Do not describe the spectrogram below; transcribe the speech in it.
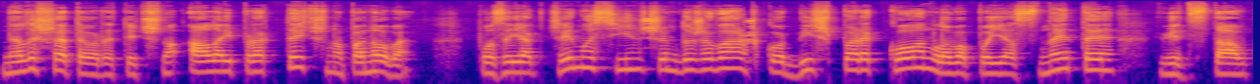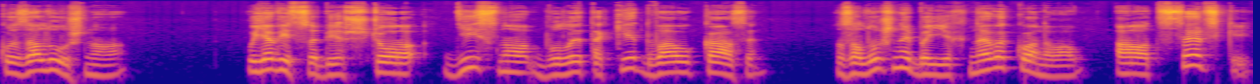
не лише теоретично, але й практично, панове. Поза як чимось іншим дуже важко більш переконливо пояснити відставку залужного. Уявіть собі, що дійсно були такі два укази. Залужний би їх не виконував, а от Сирський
